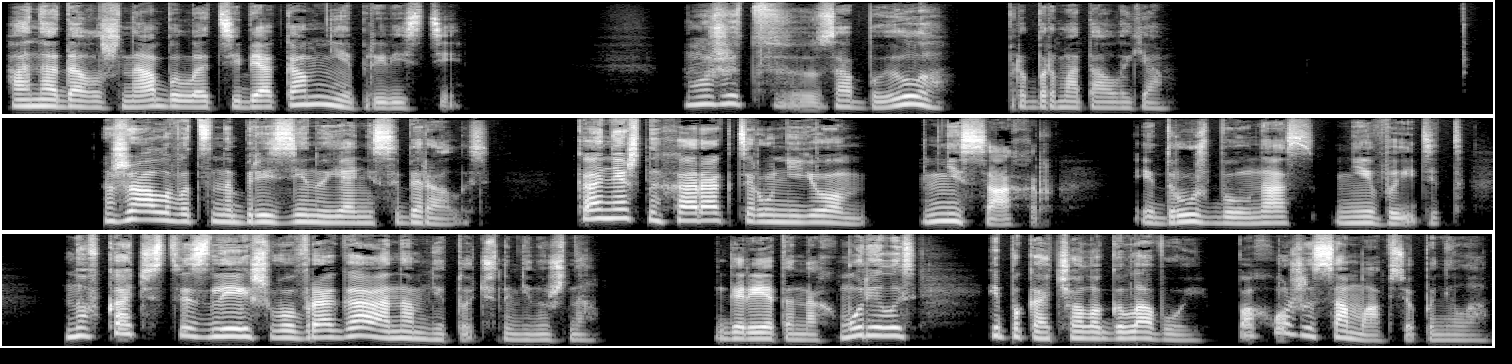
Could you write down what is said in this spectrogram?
Она должна была тебя ко мне привести. Может, забыла, пробормотала я. Жаловаться на Брезину я не собиралась. Конечно, характер у нее не сахар, и дружбы у нас не выйдет. Но в качестве злейшего врага она мне точно не нужна. Грета нахмурилась и покачала головой. Похоже, сама все поняла.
